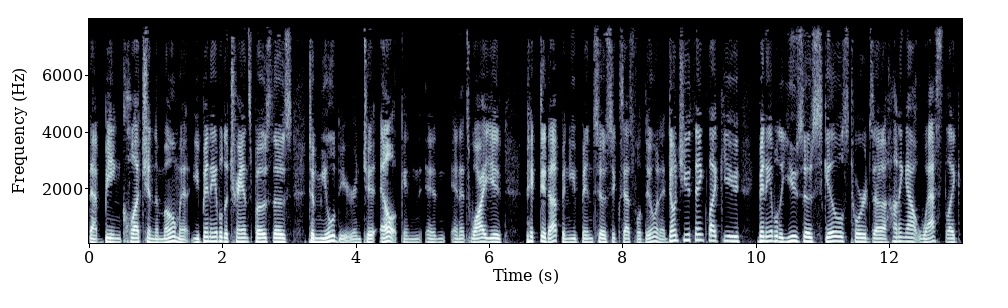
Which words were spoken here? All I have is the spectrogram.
that being clutch in the moment. You've been able to transpose those to mule deer and to elk, and and and it's why you picked it up and you've been so successful doing it. Don't you think like you've been able to use those skills towards uh, hunting out west? Like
